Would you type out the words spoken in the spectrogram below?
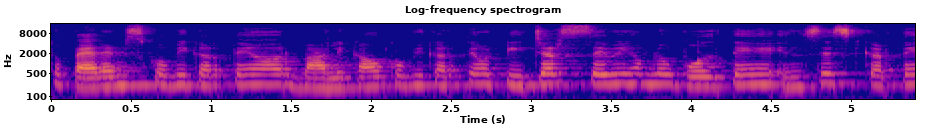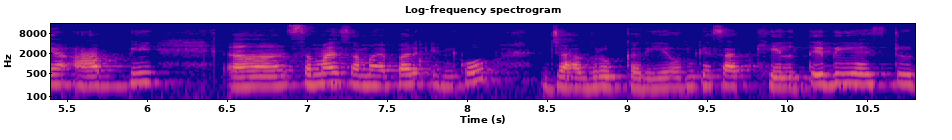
तो पेरेंट्स को भी करते हैं और बालिकाओं को भी करते हैं और टीचर्स से भी हम लोग बोलते हैं इंसिस्ट करते हैं, आप भी समय समय पर इनको जागरूक करिए। उनके साथ खेलते भी हैं स्टू-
